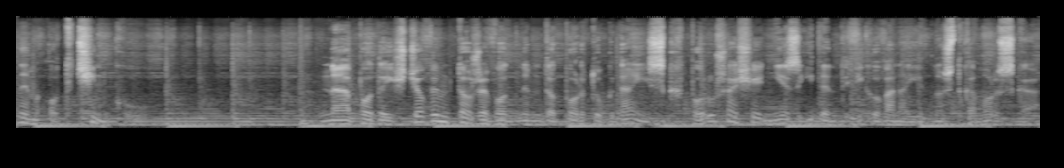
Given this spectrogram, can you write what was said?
Następnym odcinku Na podejściowym torze wodnym do portu Gdańsk porusza się niezidentyfikowana jednostka morska.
